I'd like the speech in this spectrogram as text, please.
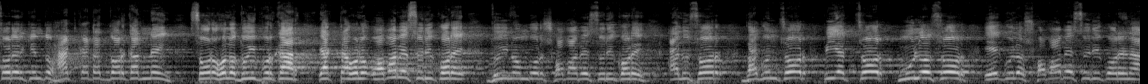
চোরের কিন্তু হাত কাটার দরকার নেই। চোর হলো দুই প্রকার, একটা হলো অভাবে চুরি করে, দুই নম্বর স্বভাবে চুরি করে। আলু চোর, বাগুন চোর, পিঁয়াজ চোর, মূলো চোর, এগুলো স্বভাবে চুরি করে না,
